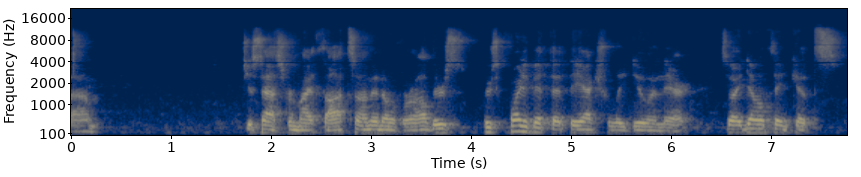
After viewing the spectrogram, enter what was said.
um, just asked for my thoughts on it overall. There's there's quite a bit that they actually do in there, so I don't think it's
